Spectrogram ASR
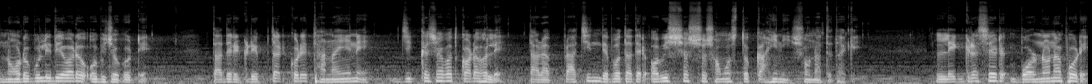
নরবলি দেওয়ারও অভিযোগ ওঠে। তাদের গ্রেপ্তার করে থানায় এনে জিজ্ঞাসাবাদ করা হলে তারা প্রাচীন দেবতাদের অবিশ্বাস্য সমস্ত কাহিনী শোনাতে থাকে। লেগ্রাসের বর্ণনা পড়ে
